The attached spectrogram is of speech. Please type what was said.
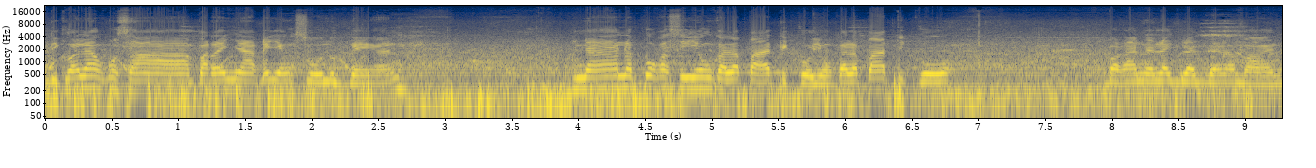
Hindi ko alam kung sa Paranaque yung sunog na yan. Hinahanap ko kasi yung kalapati ko. Yung kalapati ko, baka nalaglag na naman.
